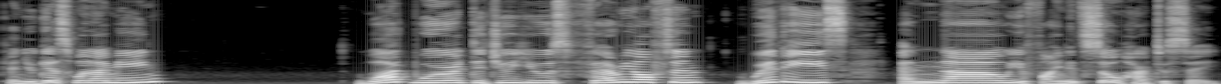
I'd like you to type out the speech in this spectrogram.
Can you guess what I mean? What word did you use very often with ease and now you find it so hard to say?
